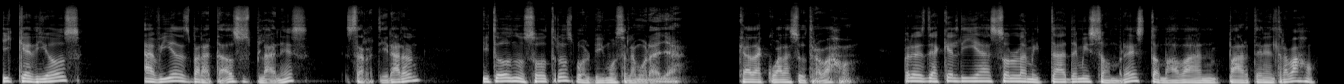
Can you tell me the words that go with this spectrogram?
y que Dios había desbaratado sus planes, se retiraron y todos nosotros volvimos a la muralla, cada cual a su trabajo. Pero desde aquel día solo la mitad de mis hombres tomaban parte en el trabajo.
